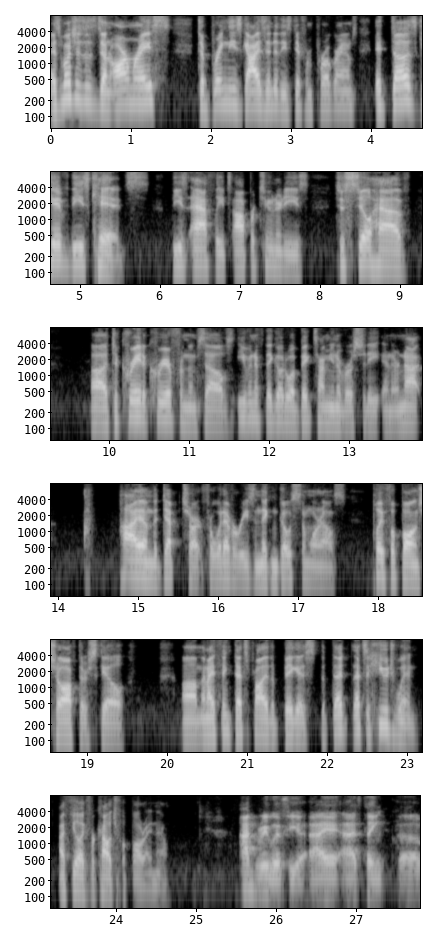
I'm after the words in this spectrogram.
as much as it's an arm race to bring these guys into these different programs. It does give these kids, these athletes, opportunities to still have uh, to create a career for themselves, even if they go to a big time university and they're not high on the depth chart for whatever reason, they can go somewhere else, play football, and show off their skill. Um, and I think that's probably the biggest. That that's a huge win. I feel like for college football right now. I agree with you. I I think uh,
